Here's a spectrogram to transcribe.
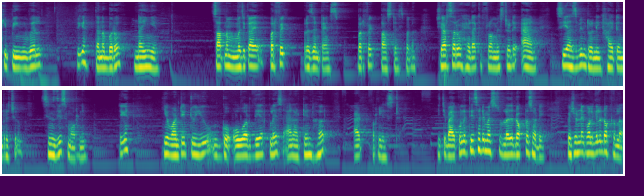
keeping well ठीक आहे? त्यांना बरं नाही आहे सात नंबर म्हणजे काय? Perfect present tense perfect past tense बघा. She are severe headache from yesterday and she has been running high temperature since this morning ठीक आहे? He wanted to you go over there place and attend her at earliest तिची बायकोने त्यासाठी मेसेज सोडला डॉक्टरसाठी पेशंटने कॉल केला डॉक्टरला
